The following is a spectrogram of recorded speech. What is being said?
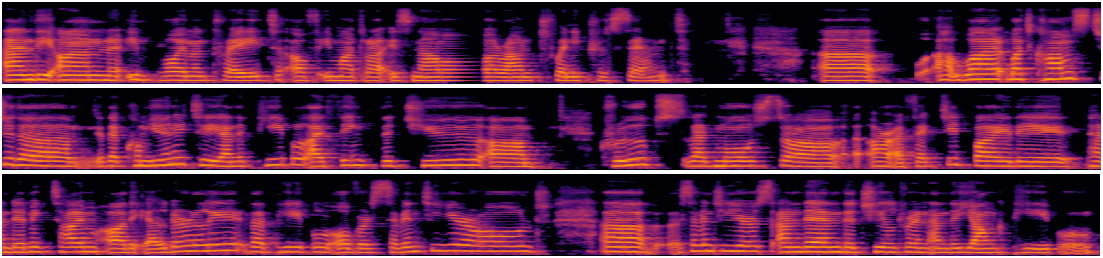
And the unemployment rate of Imatra is now around 20%. Uh, what, comes to the, the community and the people, I think the two um, groups that most uh, are affected by the pandemic time are the elderly, the people over 70 year old, uh, 70 years, and then the children and the young people.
